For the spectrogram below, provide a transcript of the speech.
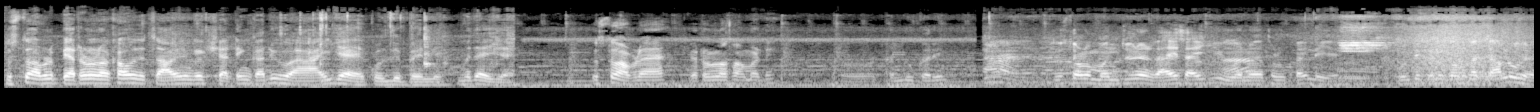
દોસ્તો આપણે પેટ્રોલ નખાવું તો ચાવીનું કંઈક સેટિંગ કર્યું આ આવી જાય કુલદીપભાઈની મજા આવી જાય દોસ્તો આપણે પેટ્રોલ નખાવા માટે ઠંડુ કરી દોસ્તો આપણે મંજુને રાઈસ આવી ગયું અને થોડું ખાઈ લઈએ કુલદીપભાઈનું કામકાજ ચાલુ છે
